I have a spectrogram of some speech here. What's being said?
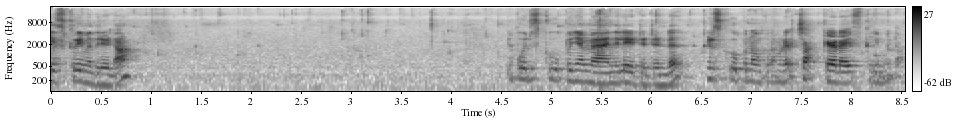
ഐസ്ക്രീം ഇതിലിടാം ഇപ്പോൾ ഒരു സ്കൂപ്പ് ഞാൻ വാനില ഇട്ടിട്ടുണ്ട്. ഒരു സ്കൂപ്പ് നമുക്ക് നമ്മുടെ ചക്കയുടെ ഐസ്ക്രീം ഇടാം.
